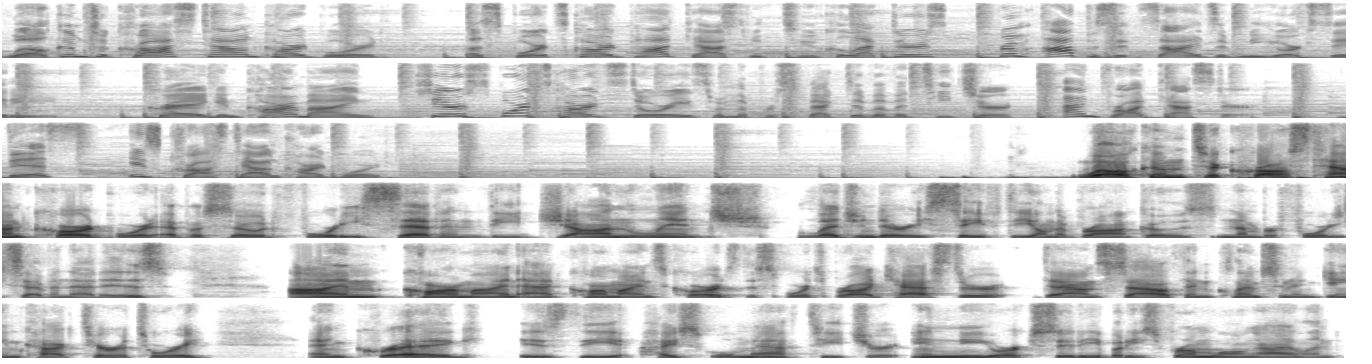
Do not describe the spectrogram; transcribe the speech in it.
Welcome to Crosstown Cardboard, a sports card podcast with two collectors from opposite sides of New York City. Craig and Carmine share sports card stories from the perspective of a teacher and broadcaster. This is Crosstown Cardboard. Welcome to Crosstown Cardboard, episode 47, the John Lynch legendary safety on the Broncos, number 47, that is. I'm Carmine at Carmine's Cards, the sports broadcaster down south in Clemson and Gamecock territory. And Craig is the high school math teacher in New York City, but he's from Long Island.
